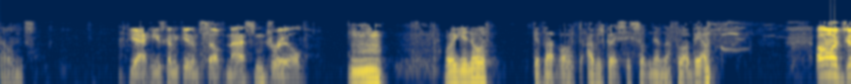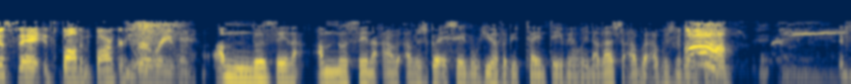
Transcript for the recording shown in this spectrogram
fillings. yeah, he's gonna get himself nice and drilled. Mm. Well, you know, give that. Oh, I was going to say something there and I thought about it. Oh, just say it. It's bald and bonkers for a reason. I'm not saying that. I'm not saying that. I, I was going to say, well, you have a good time, Dave Elena. That's I going to Ah! It's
